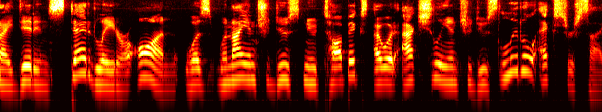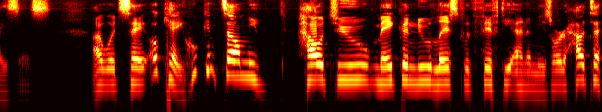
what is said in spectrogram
I did instead later on was when I introduced new topics, I would actually introduce little exercises. I would say, okay, who can tell me how to make a new list with 50 enemies, or how to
